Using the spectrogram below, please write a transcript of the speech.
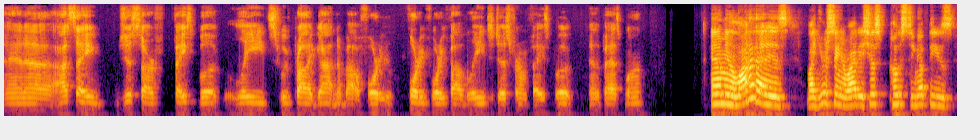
and uh, I say just our Facebook leads, we've probably gotten about 40, 40, 45 leads just from Facebook in the past month. And I mean, a lot of that is like you're saying, right? It's just posting up these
